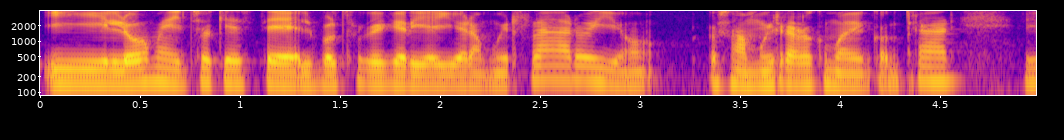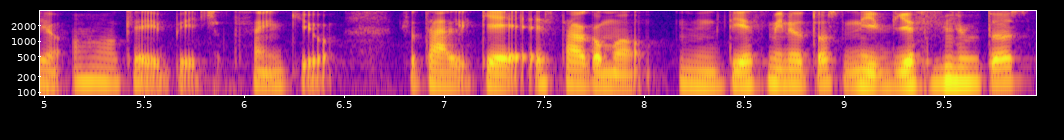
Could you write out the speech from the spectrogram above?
Y luego me ha dicho que este, el bolso que quería yo era muy raro. Y yo, o sea, muy raro como de encontrar. Y yo, oh, ok, bitch, thank you. Total, que he estado como 10 minutos, ni 10 minutos,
